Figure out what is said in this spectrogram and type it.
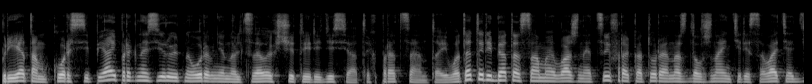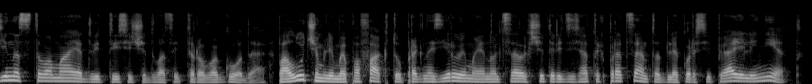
При этом Core CPI прогнозируют на уровне 0,4%. И вот это, ребята, самая важная цифра, которая нас должна интересовать 11 мая 2022 года. Получим ли мы по факту прогнозируемое 0,4%? 0,4% для Core CPI или нет.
